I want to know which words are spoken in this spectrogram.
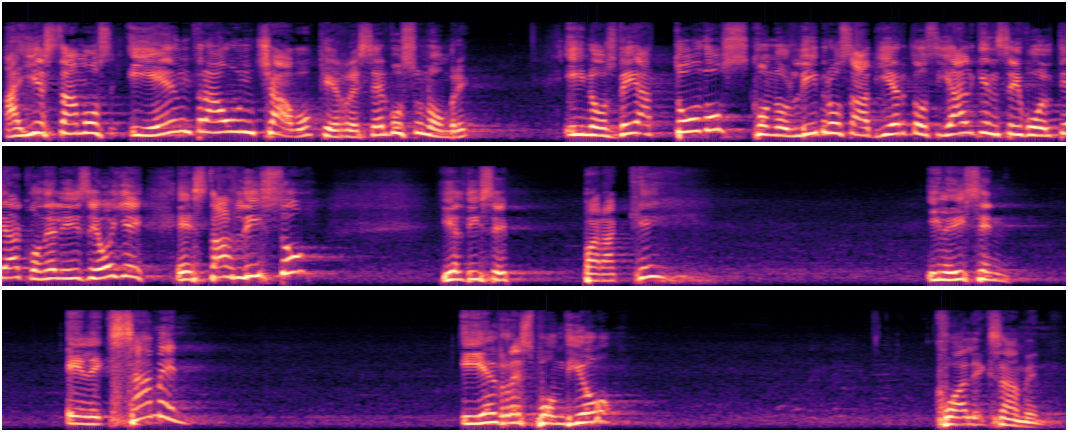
Ahí estamos y entra un chavo que reservo su nombre y nos ve a todos con los libros abiertos y alguien se voltea con él y dice, oye, ¿estás listo? Y él dice, ¿para qué? Y le dicen, el examen. Y él respondió, ¿Cuál examen?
